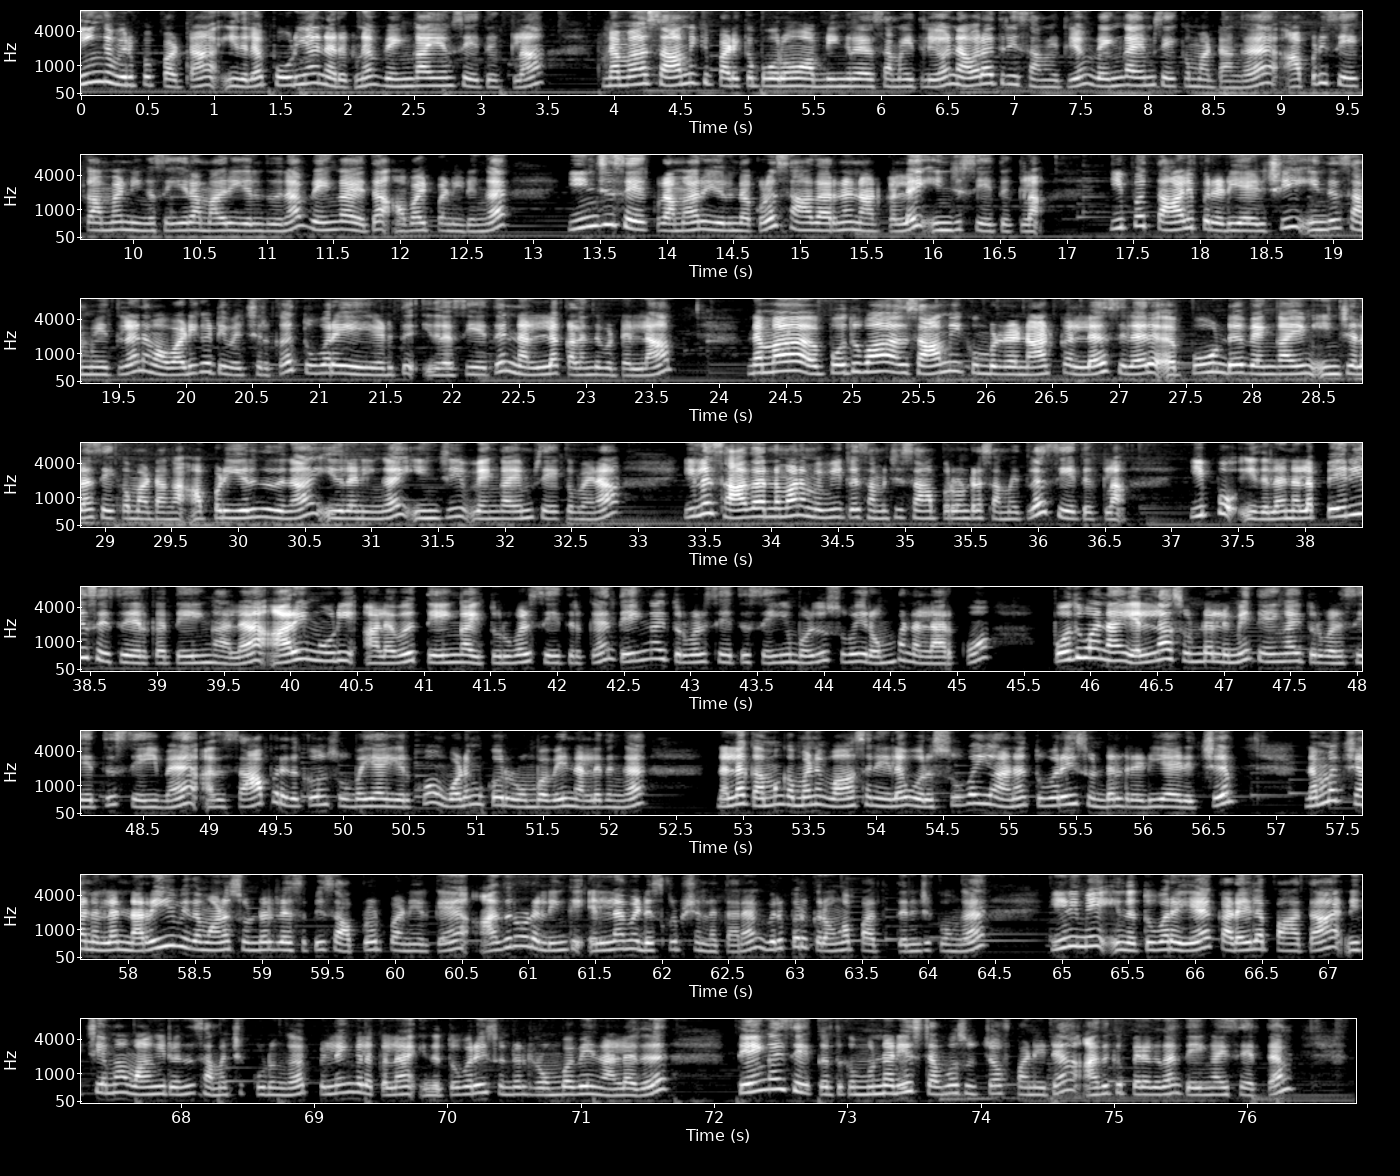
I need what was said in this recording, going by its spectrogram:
நீங்கள் விருப்பப்பட்டால் இதில் பொடியாக நறுக்குன வெங்காயம் சேர்த்துக்கலாம். நம்ம சாமிக்கு படைக்க போகிறோம் அப்படிங்கிற சமயத்துலேயும் நவராத்திரி சமயத்துலேயும் வெங்காயம் சேர்க்க மாட்டாங்க. அப்படி சேர்க்காம நீங்கள் செய்கிற மாதிரி இருந்ததுன்னா வெங்காயத்தை அவாய்ட் பண்ணிவிடுங்க இஞ்சி சேர்க்குற மாதிரி இருந்தால் கூட சாதாரண நாட்களில் இஞ்சி சேர்த்துக்கலாம். இப்போ தாளிப்பு ரெடி ஆயிடுச்சு. இந்த சமயத்தில் நம்ம வடிகட்டி வச்சுருக்க துவரையை எடுத்து இதில் சேர்த்து நல்லா கலந்து விட்டுடலாம். நம்ம பொதுவாக சாமி கும்பிடுற நாட்களில் சிலர் பூண்டு வெங்காயம் இஞ்சியெல்லாம் சேர்க்க மாட்டாங்க. அப்படி இருந்ததுன்னா இதில் நீங்கள் இஞ்சி வெங்காயம் சேர்க்க வேணாம். இல்லை சாதாரணமாக நம்ம வீட்டில் சமைச்சு சாப்பிட்றோன்ற சமயத்தில் சேர்த்துக்கலாம். இப்போது இதில் நல்ல பெரிய சைஸில் இருக்க தேங்காயில் அரை மூடி அளவு தேங்காய் துருவல் சேர்த்துருக்கேன். தேங்காய் துருவல் சேர்த்து செய்யும்பொழுது சுவை ரொம்ப நல்லாயிருக்கும் பொதுவாக நான் எல்லா சுண்டலுமே தேங்காய் துருவல் சேர்த்து செய்வேன். அது சாப்பிட்றதுக்கும் சுவையாக இருக்கும். உடம்புக்கும் ரொம்பவே நல்லதுங்க. நல்ல கம்ம கம்மன்னு வாசனையில் ஒரு சுவையான துவரை சுண்டல் ரெடி ஆயிடுச்சு. நம்ம சேனலில் நிறைய விதமான சுண்டல் ரெசிபிஸ் அப்லோட் பண்ணியிருக்கேன். அதனோட லிங்க் எல்லாமே டிஸ்கிரிப்ஷனில் தரேன். விருப்பம் இருக்கிறவங்க பார்த்து தெரிஞ்சுக்கோங்க. இனிமே இந்த துவரையை கடையில் பார்த்தா நிச்சயமாக வாங்கிட்டு வந்து சமைச்சு கொடுங்க. பிள்ளைங்களுக்கெல்லாம் இந்த துவரை சுண்டல் ரொம்பவே நல்லது. தேங்காய் சேர்க்கறதுக்கு முன்னாடியே ஸ்டவ்வை சுவிட்ச் ஆஃப் பண்ணிவிட்டேன் அதுக்கு பிறகு தான் தேங்காய் சேர்த்தேன்.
